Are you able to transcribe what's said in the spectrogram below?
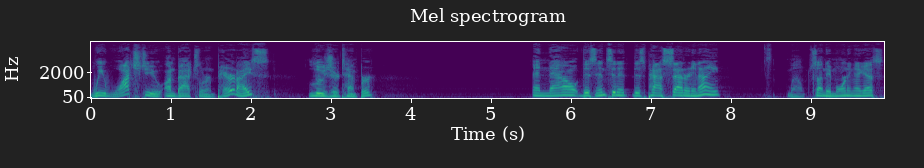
We watched you on Bachelor in Paradise lose your temper. And now this incident this past Saturday night, well, Sunday morning, I guess,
